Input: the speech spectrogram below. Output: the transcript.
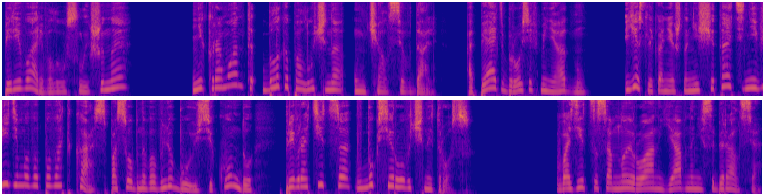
переваривала услышанное, некромант благополучно умчался вдаль, опять бросив меня одну. Если, конечно, не считать невидимого поводка, способного в любую секунду превратиться в буксировочный трос. Возиться со мной Руан явно не собирался,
